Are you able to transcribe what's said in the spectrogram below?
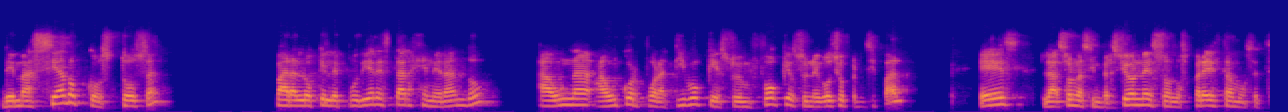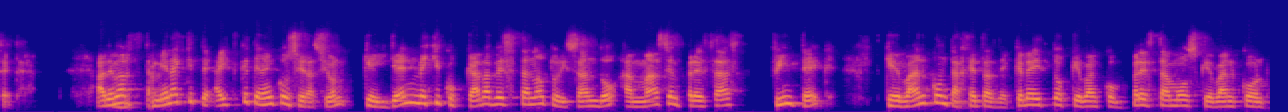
demasiado costosa para lo que le pudiera estar generando a, una, a un corporativo que su enfoque, su negocio principal es la, son las inversiones, son los préstamos, etcétera. Además, también hay que, hay que tener en consideración que ya en México cada vez están autorizando a más empresas fintech que van con tarjetas de crédito, que van con préstamos, que van con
